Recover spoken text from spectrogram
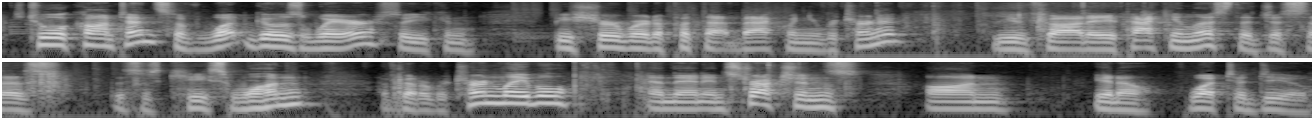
It's tool contents of what goes where, so you can be sure where to put that back when you return it. You've got a packing list that just says, this is case one. I've got a return label, and then instructions on, you know, what to do,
